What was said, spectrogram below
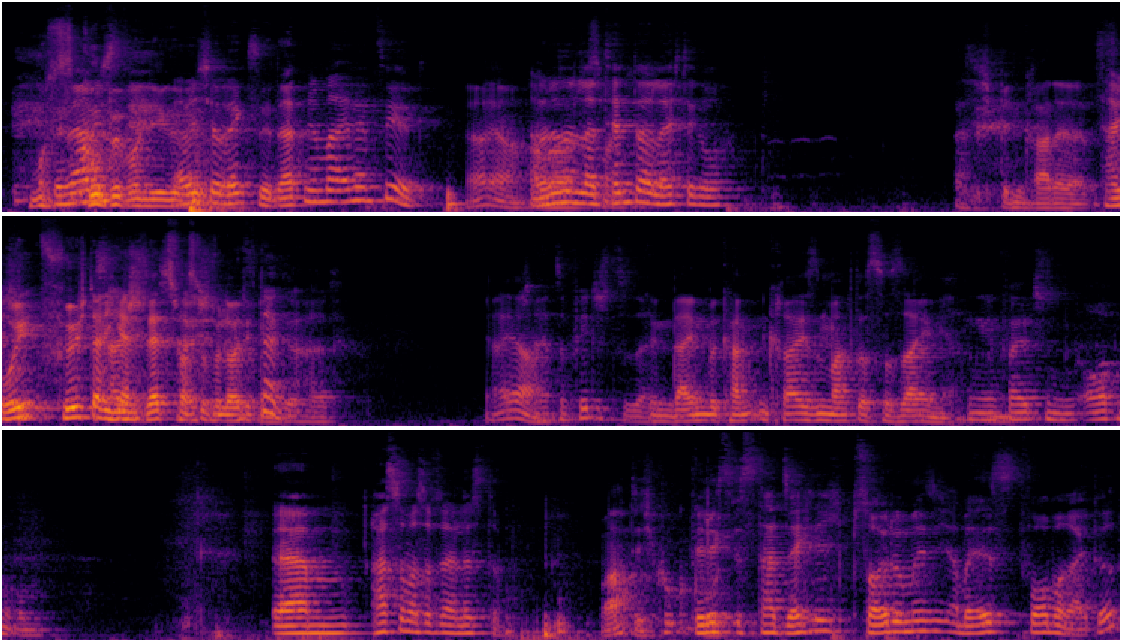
muss habe ich, Kumpel von dir hab ich gewesen sein. verwechselt. Da hat mir mal einer erzählt. Ja, ja. Aber, nur so ein das latenter, leichter Geruch. Also ich bin gerade Das ich- fürchterlich das ich- entsetzt, das was du ich für Leute kennst. gehört. Ja, ja. Scheint so fetisch zu sein. In deinen Bekanntenkreisen mag das so sein. Ja. In den falschen Orten rum. Ähm, hast du was auf deiner Liste? Warte, ich gucke. Felix ist tatsächlich pseudomäßig, aber er ist vorbereitet.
